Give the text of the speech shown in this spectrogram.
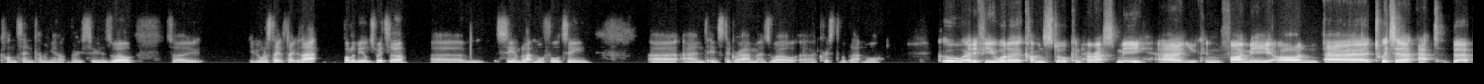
content coming out very soon as well. So if you want to stay up to date with that, follow me on Twitter, um, CM Blackmore 14. uh, and Instagram as well, uh, Christopher Blackmore. Cool. And if you want to come and stalk and harass me, uh, you can find me on uh, Twitter at the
